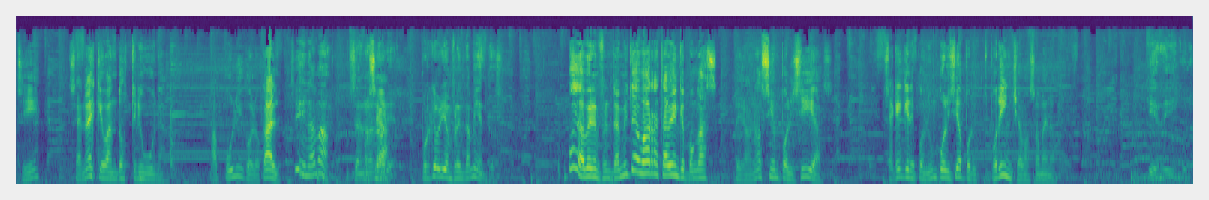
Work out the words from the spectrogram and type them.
¿Sí? O sea, no es que van dos tribunas, va público local. Sí, nada más. O sea, no, O no sea- habría- ¿por qué habría enfrentamientos? Puede haber enfrentamiento de barra, está bien que pongas, pero no 100 policías. O sea, ¿qué quieres poner? Un policía por, por hincha, más o menos. Qué ridículo.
